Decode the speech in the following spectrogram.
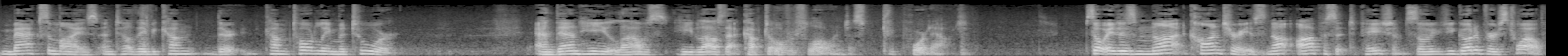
maximize until they become they become totally mature. And then he allows he allows that cup to overflow and just pour it out. So it is not contrary, it's not opposite to patience. So if you go to verse 12,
